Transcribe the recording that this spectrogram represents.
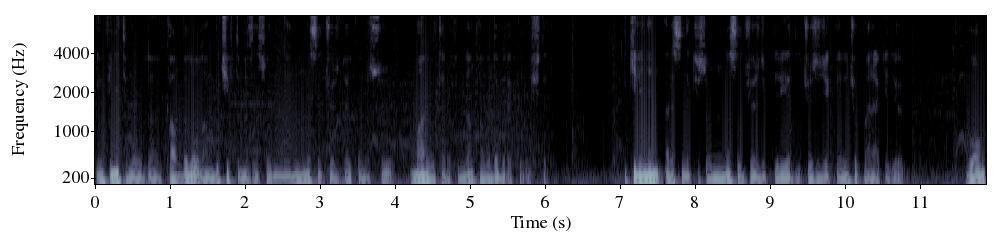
Infinity War'da kavgalı olan bu çiftimizin sorunlarını nasıl çözdüğü konusu Marvel tarafından havada bırakılmıştı. İkilinin arasındaki sorunu nasıl çözdükleri ya da çözeceklerini çok merak ediyorum. Wong,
